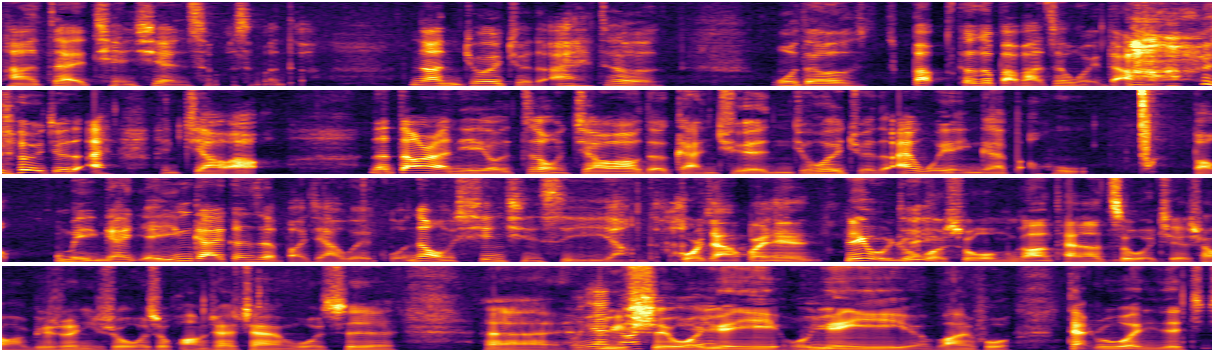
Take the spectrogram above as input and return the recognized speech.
他在前线什么什么的，那你就会觉得哎，这我的爸哥哥爸爸真伟大，就会觉得哎很骄傲。那当然你也有这种骄傲的感觉，你就会觉得哎，我也应该保护。我们应该也应该跟着保家卫国，那种心情是一样的。国家观念，因为如果说我们刚刚谈到自我介绍，比如说你说我是黄珊珊，我是呃律师，我愿意我愿意万富。但如果你的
